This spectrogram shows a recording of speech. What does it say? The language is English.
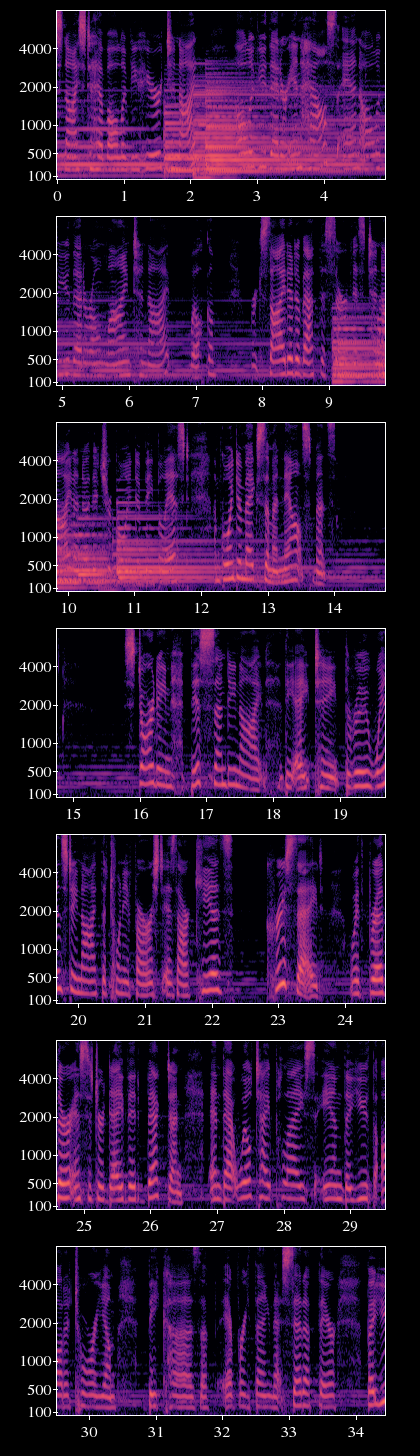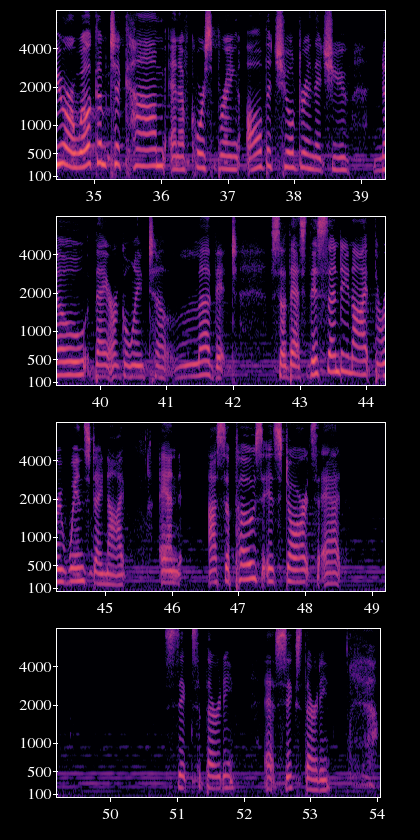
it's nice to have all of you here tonight. All of you that are in house and all of you that are online tonight, welcome. We're excited about the service tonight. I know that you're going to be blessed. I'm going to make some announcements. Starting this Sunday night, the 18th, through Wednesday night, the 21st, is our Kids Crusade with Brother and Sister David Beckton and that will take place in the youth auditorium because of everything that's set up there. But you are welcome to come and, of course, bring all the children that you know they are going to love it. So that's this Sunday night through Wednesday night. And I suppose it starts at 6:30 at 6:30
